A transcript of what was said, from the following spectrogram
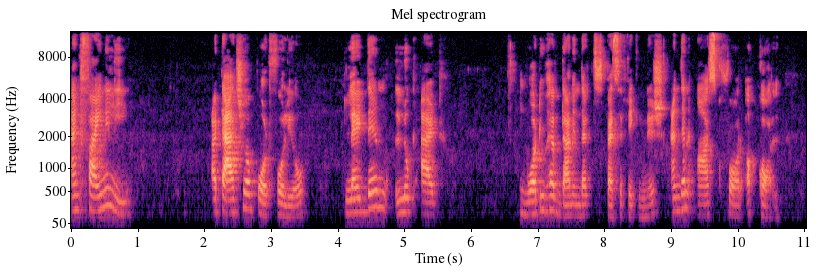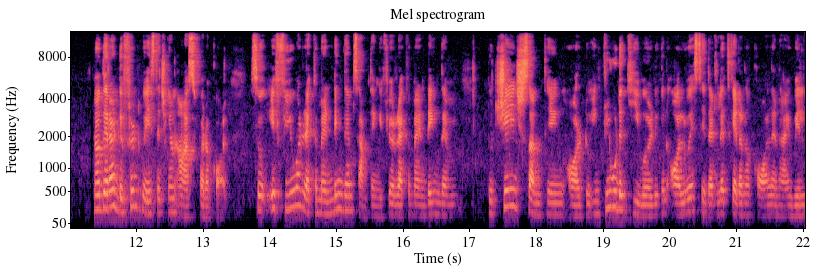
And finally attach your portfolio. Let them look at what you have done in that specific niche and then ask for a call. Now there are different ways that you can ask for a call so if you are recommending them something if you're recommending them to change something or to include a keyword you can always say that let's get on a call and i will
